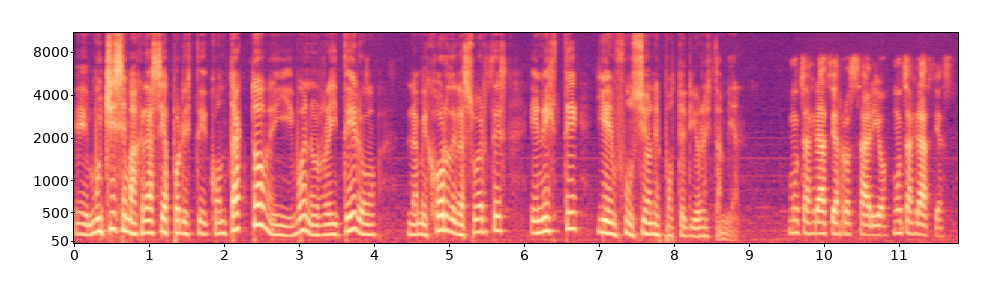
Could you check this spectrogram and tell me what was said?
eh, muchísimas gracias por este contacto y bueno, reitero la mejor de las suertes en este y en funciones posteriores también. Muchas gracias, Rosario. Muchas gracias.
